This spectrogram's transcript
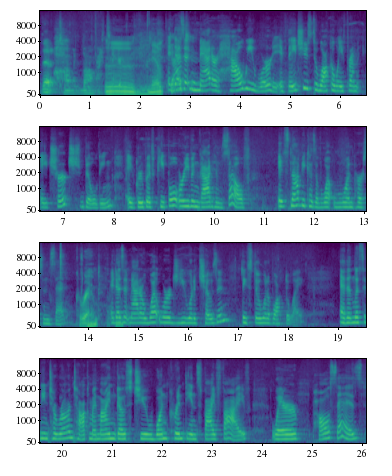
That atomic bomb right there. Yeah. It doesn't matter how we word it. If they choose to walk away from a church building, a group of people, or even God Himself, it's not because of what one person said. Correct. It doesn't matter what words you would have chosen, they still would have walked away. And then listening to Ron talk, my mind goes to 1 Corinthians 5 5, where Paul says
